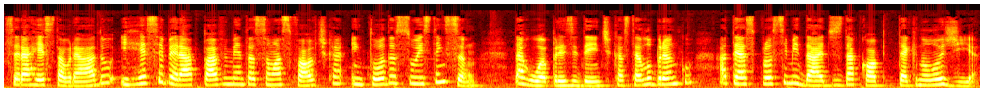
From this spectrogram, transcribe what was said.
será restaurado e receberá pavimentação asfáltica em toda sua extensão, da rua Presidente Castelo Branco até as proximidades da COP Tecnologia.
